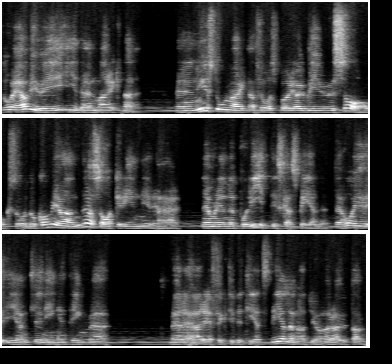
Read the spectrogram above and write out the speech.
då är vi ju i, i den marknaden. En ny stor marknad för oss börjar ju bli USA också och då kommer ju andra saker in i det här, nämligen det politiska spelet. Det har ju egentligen ingenting med, med det här effektivitetsdelen att göra utan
